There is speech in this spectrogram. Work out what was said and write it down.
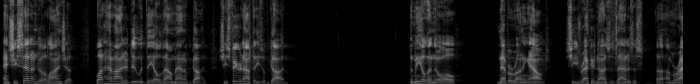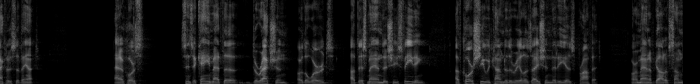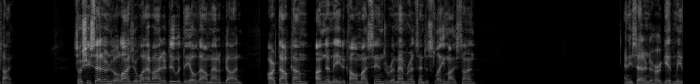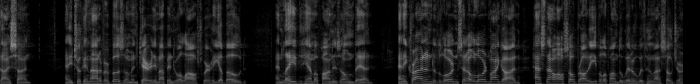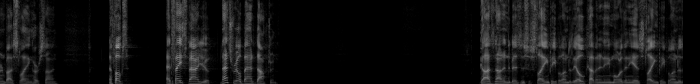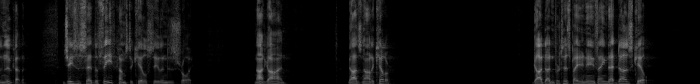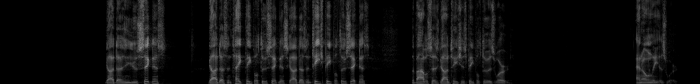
And she said unto Elijah, What have I to do with thee, O thou man of God? She's figured out that he's of God. The meal and the oil never running out. She recognizes that as a, a miraculous event. And of course, since it came at the direction or the words of this man that she's feeding, of course she would come to the realization that he is a prophet or a man of God of some type. So she said unto Elijah, What have I to do with thee, O thou man of God? Art thou come unto me to call my sin to remembrance and to slay my son? And he said unto her, Give me thy son. And he took him out of her bosom and carried him up into a loft where he abode and laid him upon his own bed. And he cried unto the Lord and said, O Lord my God, hast thou also brought evil upon the widow with whom I sojourned by slaying her son? Now, folks, at face value, that's real bad doctrine. God's not in the business of slaying people under the old covenant any more than he is slaying people under the new covenant. Jesus said the thief comes to kill, steal, and destroy. Not God. God's not a killer. God doesn't participate in anything that does kill. God doesn't use sickness. God doesn't take people through sickness. God doesn't teach people through sickness. The Bible says God teaches people through His Word. and only His word.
